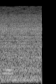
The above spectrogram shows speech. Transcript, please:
together.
